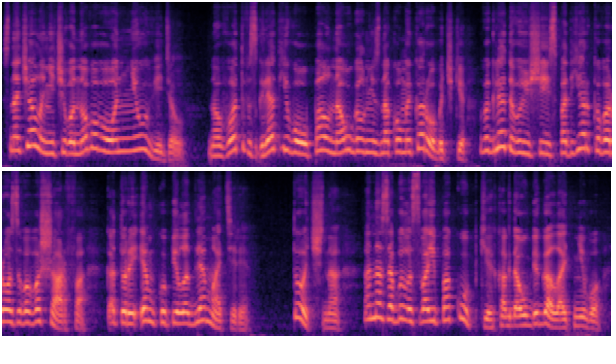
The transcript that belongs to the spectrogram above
Сначала ничего нового он не увидел. Но вот взгляд его упал на угол незнакомой коробочки, выглядывающей из-под яркого розового шарфа, который М купила для матери. Точно, она забыла свои покупки, когда убегала от него –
